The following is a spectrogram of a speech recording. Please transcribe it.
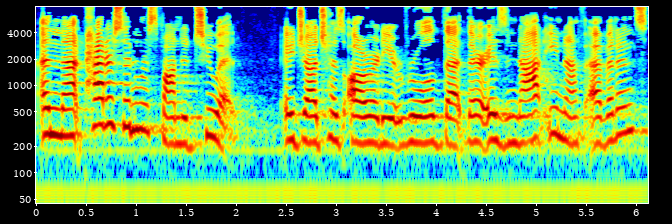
and that Patterson responded to it. A judge has already ruled that there is not enough evidence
